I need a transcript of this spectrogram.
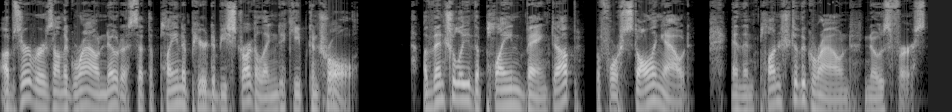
Observers on the ground noticed that the plane appeared to be struggling to keep control. Eventually, the plane banked up before stalling out and then plunged to the ground nose first.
